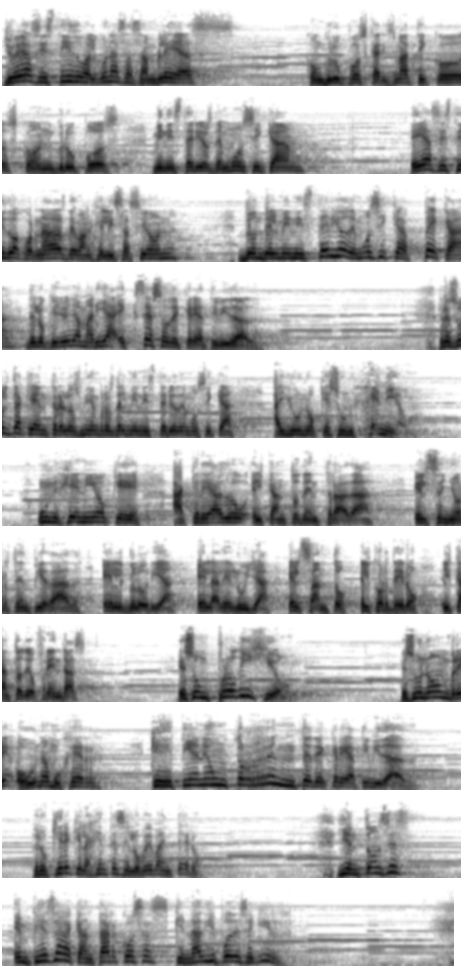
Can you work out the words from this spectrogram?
Yo he asistido a algunas asambleas con grupos carismáticos, con grupos ministerios de música. He asistido a jornadas de evangelización donde el ministerio de música peca de lo que yo llamaría exceso de creatividad. Resulta que entre los miembros del Ministerio de Música hay uno que es un genio, un genio que ha creado el canto de entrada, el Señor ten piedad, el gloria, el aleluya, el santo, el cordero, el canto de ofrendas. Es un prodigio. Es un hombre o una mujer que tiene un torrente de creatividad, pero quiere que la gente se lo beba entero. Y entonces empieza a cantar cosas que nadie puede seguir.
